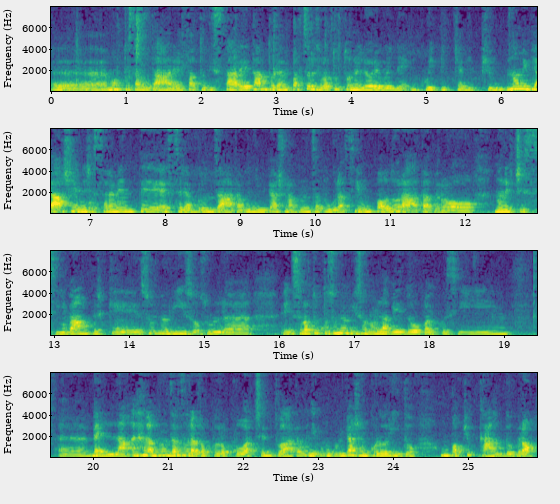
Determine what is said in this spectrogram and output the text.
eh, molto salutare il fatto di stare tanto tempo al sole, soprattutto nelle ore quelle in cui picchia di più. Non mi piace necessariamente essere abbronzata, quindi mi piace un'abbronzatura sì un po' dorata, però non eccessiva, perché sul mio viso, sul, eh, soprattutto sul mio viso non la vedo poi così eh, bella, l'abbronzatura troppo troppo accentuata, quindi comunque mi piace un colorito un po' più caldo, però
